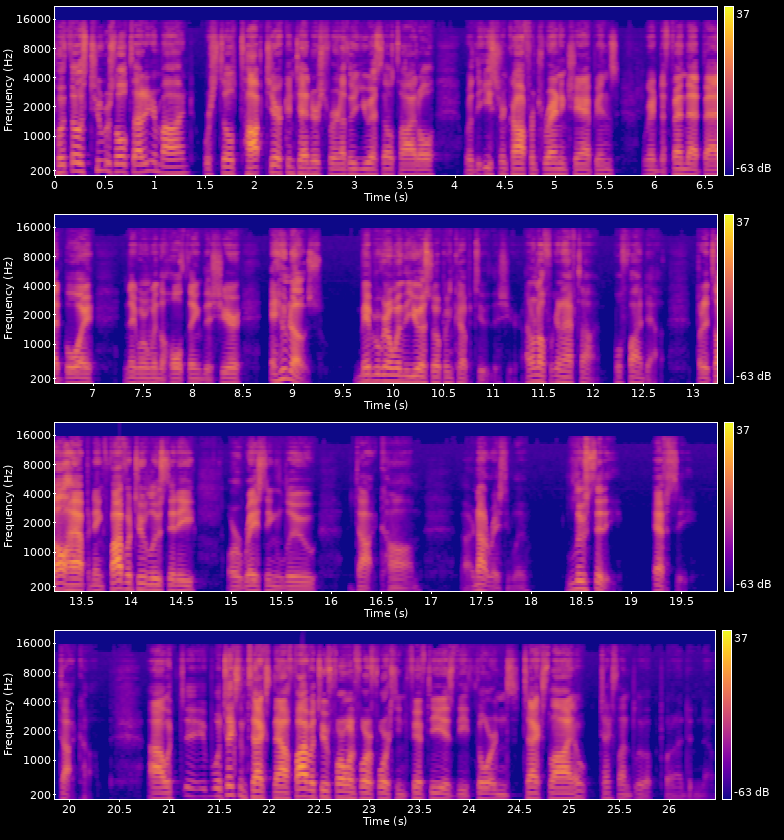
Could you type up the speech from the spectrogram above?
Put those two results out of your mind. We're still top tier contenders for another USL title. We're the Eastern Conference reigning champions. We're going to defend that bad boy, and then we're going to win the whole thing this year. And who knows? Maybe we're going to win the U.S. Open Cup too this year. I don't know if we're going to have time. We'll find out. But it's all happening. 502 Lou City or racinglou.com. Or not Racing Lou, loucityfc.com. Uh, we'll, we'll take some text now. 502 414 1450 is the Thornton's text line. Oh, text line blew up when I didn't know.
